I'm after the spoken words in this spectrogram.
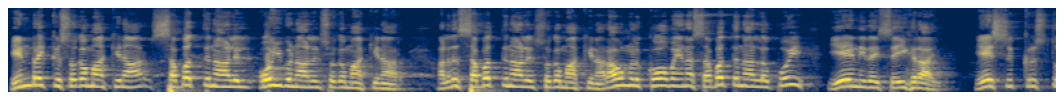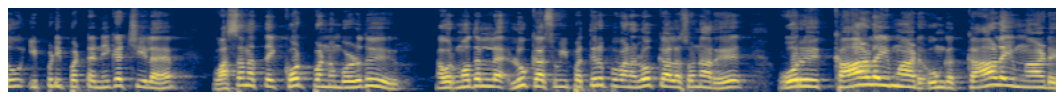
என்றைக்கு சுகமாக்கினார்? சபத்து நாளில் ஓய்வு நாளில் சுகமாக்கினார். அல்லது சபத்து நாளில் சுகமாக்கினார். அவங்களுக்கு கோபம் ஏன்னா சபத்து நாளில் போய் ஏன் இதை செய்கிறாய்? இயேசு கிறிஸ்து இப்படிப்பட்ட நிகழ்ச்சியில் வசனத்தை கோட் பண்ணும் பொழுது அவர் முதல்ல லூக்கா சுவிப்ப திருப்புவான லூக்காவில் சொன்னார் ஒரு காளை மாடு உங்கள் காளை மாடு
